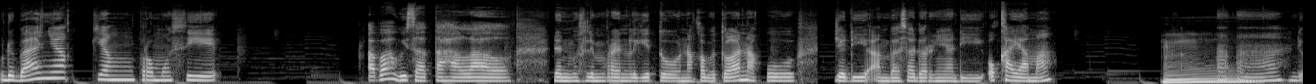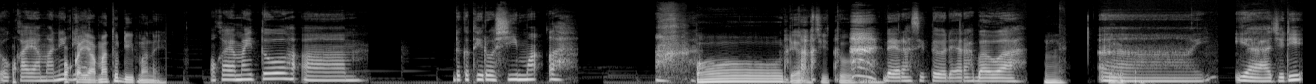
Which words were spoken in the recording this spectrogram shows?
udah banyak yang promosi apa wisata halal dan muslim friendly gitu. Nah, kebetulan aku jadi ambasadornya di Okayama. Hmm. Heeh, di Okayama nih dia Okayama tuh di mana ya? Okayama itu em, deket Hiroshima lah, Oh, daerah situ. daerah situ, daerah bawah. Hmm, Eh, ya, jadi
